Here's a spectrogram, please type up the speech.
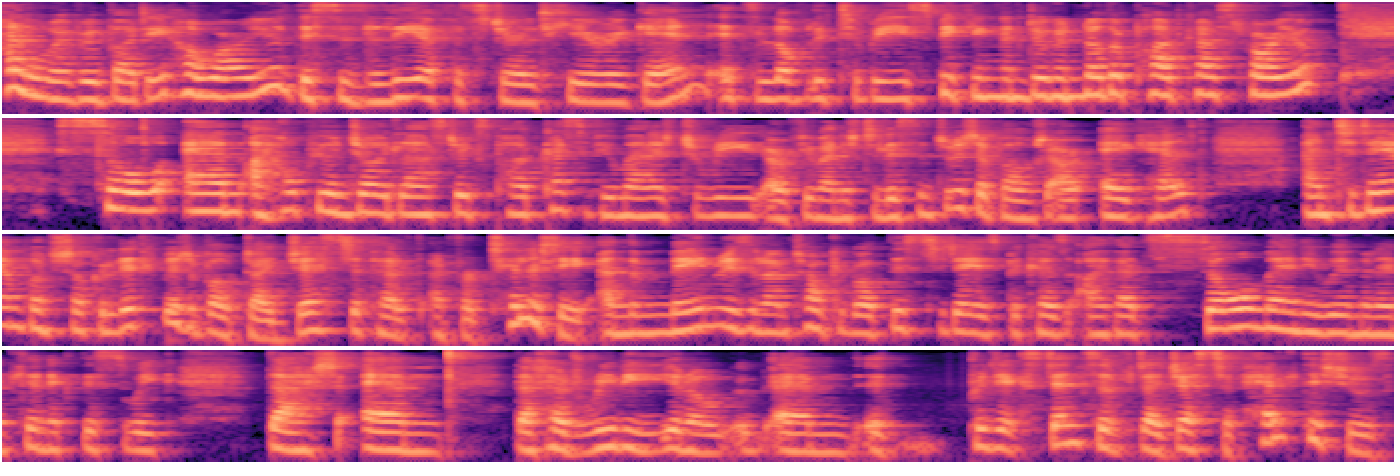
Hello, everybody. How are you? This is Leah Fitzgerald here again. It's lovely to be speaking and doing another podcast for you. So, um, I hope you enjoyed last week's podcast. If you managed to read or if you managed to listen to it about our egg health, and today I'm going to talk a little bit about digestive health and fertility. And the main reason I'm talking about this today is because I've had so many women in clinic this week that um that had really you know um pretty extensive digestive health issues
